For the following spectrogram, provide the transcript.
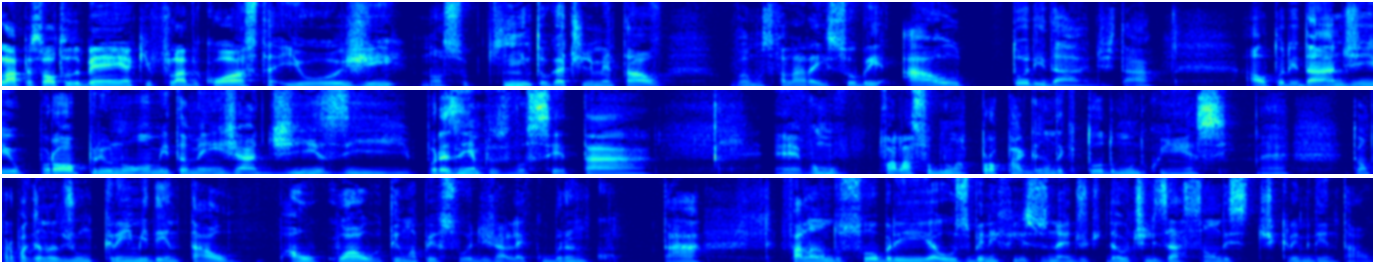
Olá pessoal, tudo bem? Aqui Flávio Costa e hoje, nosso quinto gatilho mental, vamos falar aí sobre autoridade, tá? A autoridade, o próprio nome também já diz, e, por exemplo, se você tá. É, vamos falar sobre uma propaganda que todo mundo conhece, né? Então, a propaganda de um creme dental ao qual tem uma pessoa de jaleco branco, tá? Falando sobre os benefícios, né, de, da utilização desse creme dental.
